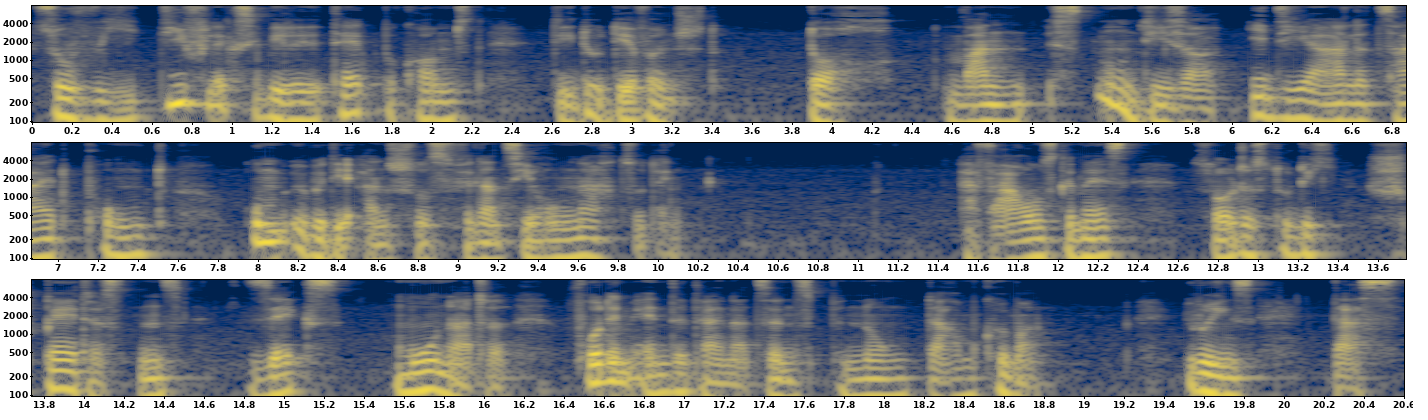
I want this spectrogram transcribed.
sowie die Flexibilität bekommst, die du dir wünschst. Doch wann ist nun dieser ideale Zeitpunkt, um über die Anschlussfinanzierung nachzudenken? Erfahrungsgemäß solltest du dich spätestens sechs Monate vor dem Ende deiner Zinsbindung darum kümmern. Übrigens, das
